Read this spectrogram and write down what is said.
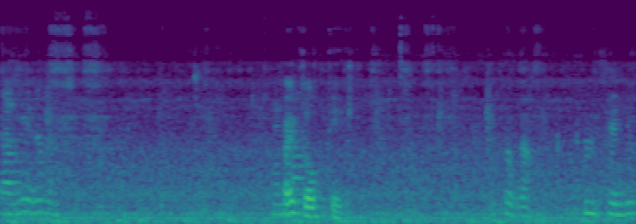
ตอนนี้นะมันไปตกติดตกดอกอืมเห็นอยู่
